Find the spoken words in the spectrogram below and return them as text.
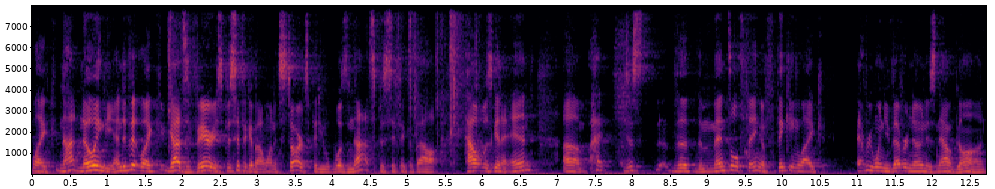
like not knowing the end of it. Like God's very specific about when it starts, but He was not specific about how it was going to end. Um, I, just the the mental thing of thinking like everyone you've ever known is now gone,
